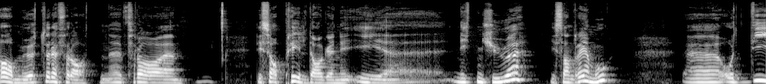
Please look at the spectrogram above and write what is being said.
av møtereferatene fra eh, disse aprildagene i eh, 1920 i Sanremo. Eh, og de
